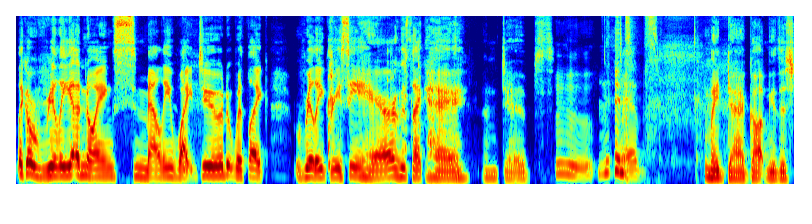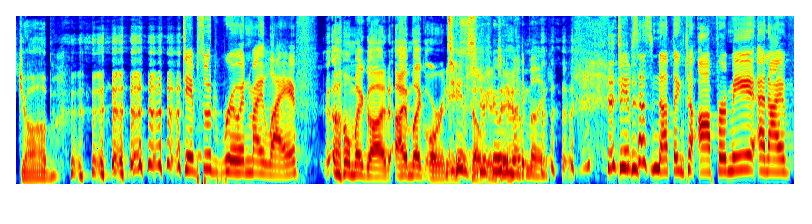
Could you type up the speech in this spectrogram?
like a really annoying, smelly white dude with like really greasy hair who's like, hey, I'm dibs. Mhm. Dibs. My dad got me this job. Dibs would ruin my life. oh my god, I'm like already Dibs so into him. Dibs has nothing to offer me, and I've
